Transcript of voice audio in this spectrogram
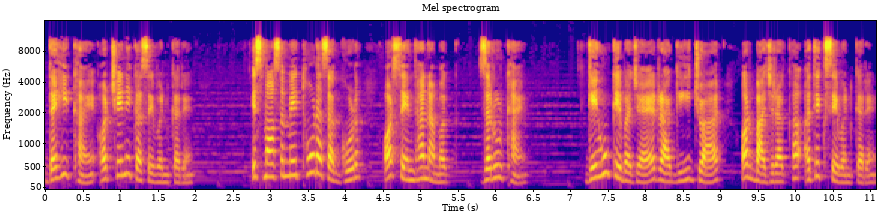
दही खाएँ और छेने का सेवन करें। इस मौसम में थोड़ा सा गुड़ और सेंधा नमक ज़रूर खाएँ। गेहूँ के बजाय रागी, ज्वार और बाजरा का अधिक सेवन करें।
